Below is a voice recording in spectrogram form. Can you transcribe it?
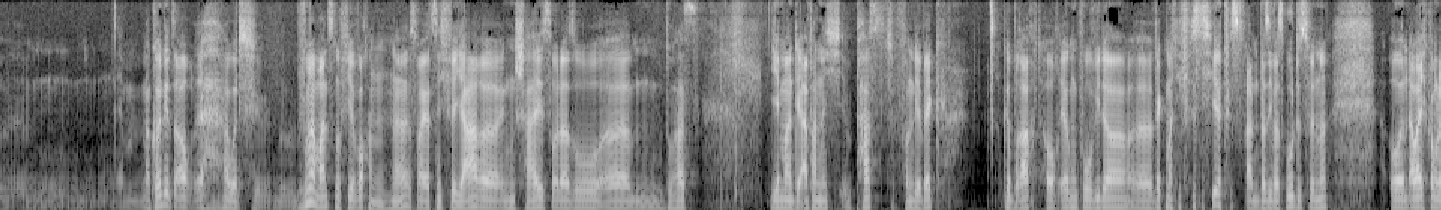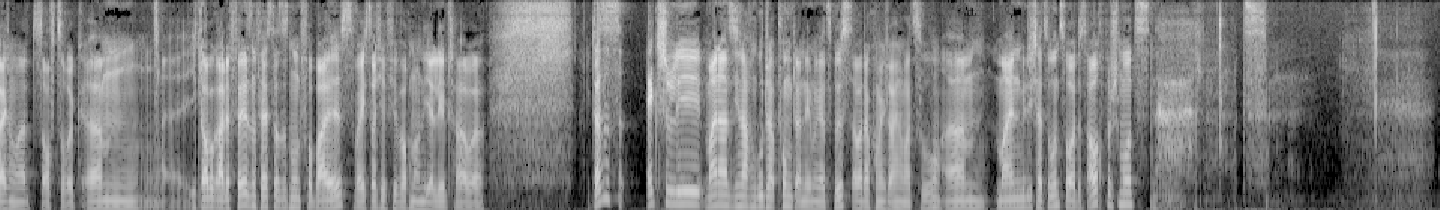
man könnte jetzt auch, ja, na gut, wie waren es nur vier Wochen, ne? Es war jetzt nicht vier Jahre, irgendein Scheiß oder so. Ähm, du hast jemand, der einfach nicht passt, von dir weggebracht, auch irgendwo wieder äh, wegmanifestiert, das fand, was ich was Gutes finde. Und aber ich komme gleich nochmal darauf zurück. Ähm, ich glaube gerade felsenfest, dass es nun vorbei ist, weil ich solche vier Wochen noch nie erlebt habe. Das ist actually meiner Ansicht nach ein guter Punkt, an dem du jetzt bist, aber da komme ich gleich nochmal zu. Ähm, mein Meditationswort ist auch beschmutzt. Ach,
